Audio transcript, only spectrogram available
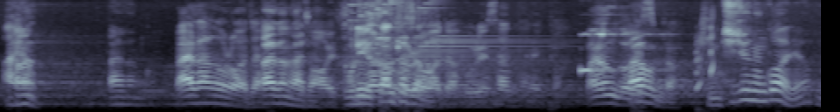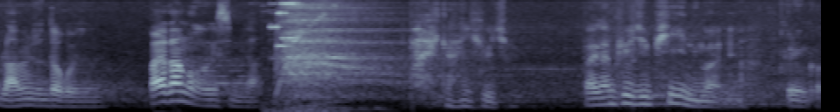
아 형. 빨간 거. 빨간으로 가자. 빨간 가자. 우리 산타잖아. 가자. 우리 산타니까. 빨간 거 하겠습니다. 김치 주는 거 아니야? 라면 준다고 해서. 빨간 거 가겠습니다. 빨간 휴지. 빨간 휴지 피 있는 거 아니야? 그러니까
